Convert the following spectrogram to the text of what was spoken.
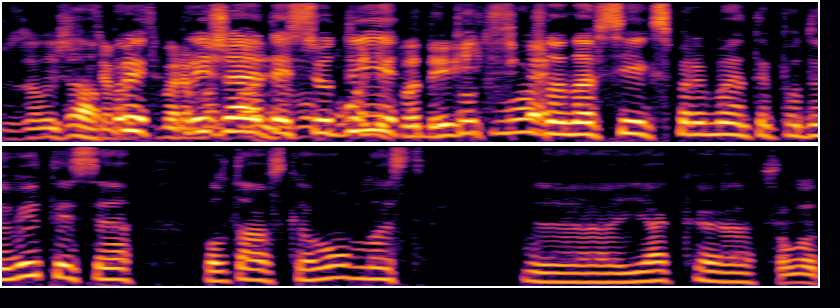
залишаться Да, в експериментальному приїжджайте полі, сюди, тут можна на всі експерименти подивитися. Полтавська область, як е, Село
